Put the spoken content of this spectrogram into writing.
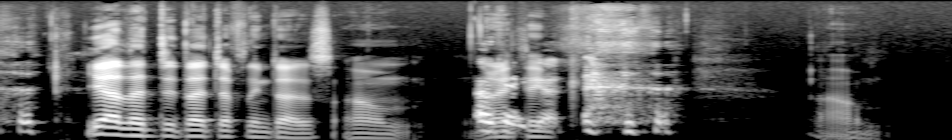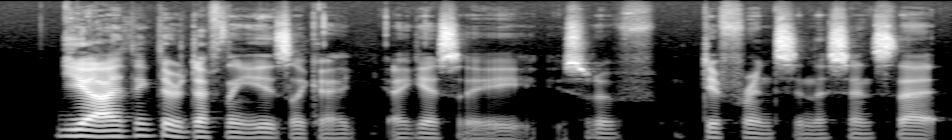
Yeah that that definitely does. Um okay, I think, good. um, yeah i think there definitely is like a i guess a sort of difference in the sense that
